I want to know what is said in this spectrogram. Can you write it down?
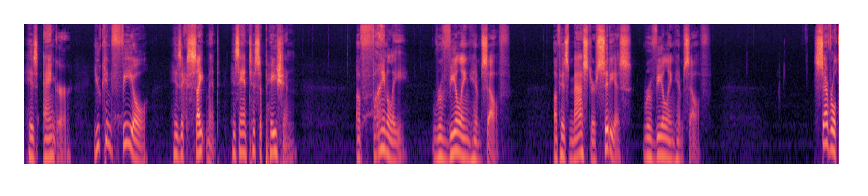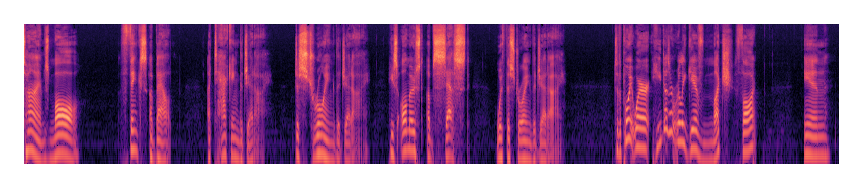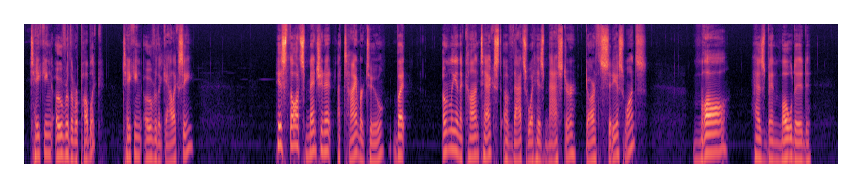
his anger. You can feel his excitement, his anticipation of finally revealing himself, of his master Sidious revealing himself. Several times, Maul thinks about attacking the Jedi, destroying the Jedi. He's almost obsessed with destroying the Jedi to the point where he doesn't really give much thought in taking over the Republic, taking over the galaxy. His thoughts mention it a time or two, but only in the context of that's what his master, Darth Sidious, wants. Maul has been molded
